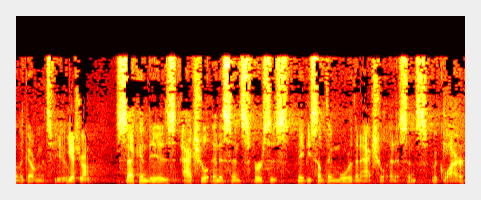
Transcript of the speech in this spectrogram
on the government's view. Yes, Your Honor. Second is actual innocence versus maybe something more than actual innocence required.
